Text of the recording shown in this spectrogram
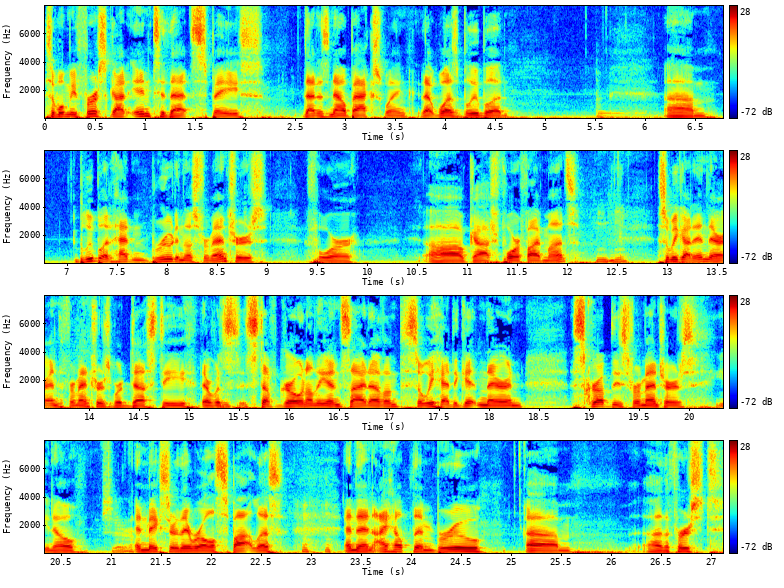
So when we first got into that space, that is now Backswing, that was Blue Blood. Um, Blue Blood hadn't brewed in those fermenters for, oh gosh, four or five months. So we got in there, and the fermenters were dusty. There was stuff growing on the inside of them. So we had to get in there and scrub these fermenters, you know, Sure. and make sure they were all spotless. and then I helped them brew um, uh, the first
